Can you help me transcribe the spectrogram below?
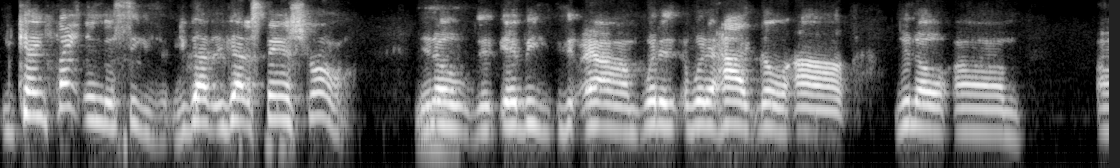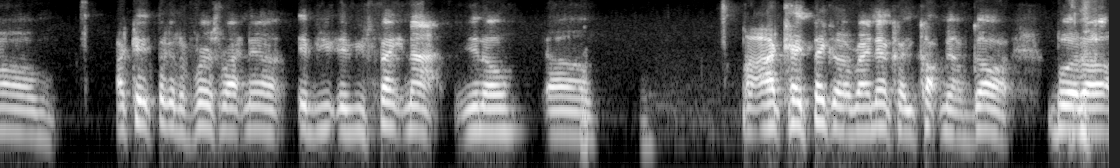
you can't faint in this season. You got you got to stand strong. You know, it, it be um, what is what how it go? Uh, you know, um, um, I can't think of the verse right now. If you if you faint not, you know, um, I can't think of it right now because you caught me off guard. But uh,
